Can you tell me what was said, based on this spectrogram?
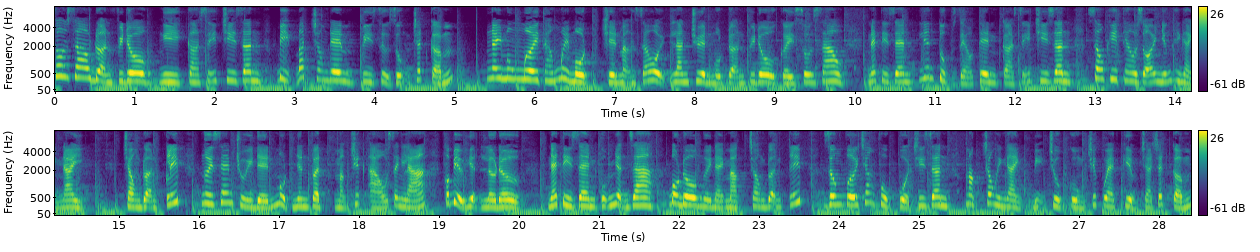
xôn xao đoạn video, nghi ca sĩ Chi Dân bị bắt trong đêm vì sử dụng chất cấm. Ngày 10 tháng 11, trên mạng xã hội lan truyền một đoạn video gây xôn xao. Netizen liên tục déo tên ca sĩ Chi Dân sau khi theo dõi những hình ảnh này. Trong đoạn clip, người xem chú ý đến một nhân vật mặc chiếc áo xanh lá có biểu hiện lờ đờ. Netizen cũng nhận ra bộ đồ người này mặc trong đoạn clip giống với trang phục của Chi Dân mặc trong hình ảnh bị chụp cùng chiếc que kiểm tra chất cấm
